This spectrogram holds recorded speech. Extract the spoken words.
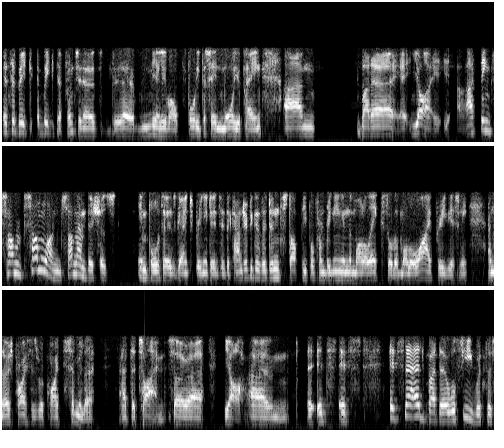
it's a big, a big difference. You know, it's uh, nearly well 40% more you're paying. Um, but uh, yeah, I think some someone, some ambitious importer is going to bring it into the country because it didn't stop people from bringing in the Model X or the Model Y previously, and those prices were quite similar at the time. So uh, yeah, um, it's it's it's sad, but uh, we'll see with this,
